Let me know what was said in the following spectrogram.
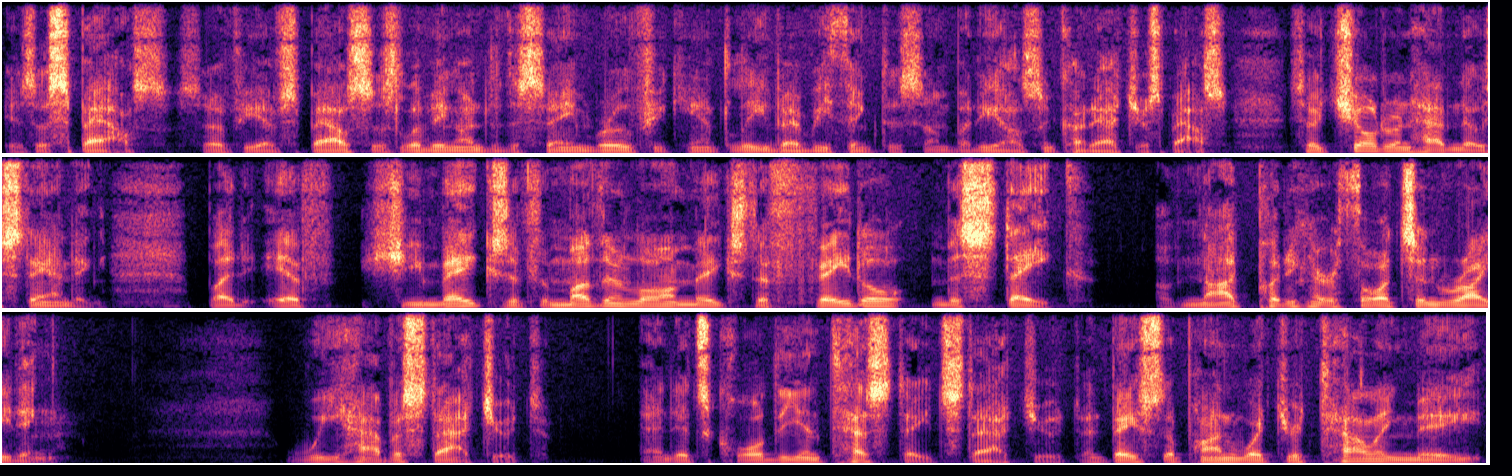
is a spouse. So if you have spouses living under the same roof, you can't leave everything to somebody else and cut out your spouse. So children have no standing. But if she makes, if the mother in law makes the fatal mistake of not putting her thoughts in writing, we have a statute, and it's called the intestate statute. And based upon what you're telling me,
